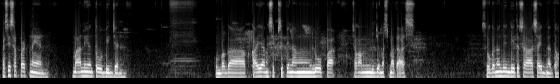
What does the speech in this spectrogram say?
Kasi sa part na yan maano yung tubig dyan. Kumbaga kayang sipsipin ng lupa tsaka medyo mas mataas So, ganun din dito sa side na to.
